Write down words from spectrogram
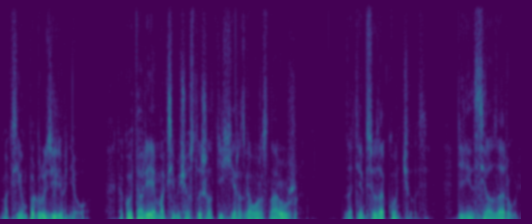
Максима погрузили в него. Какое-то время Максим еще слышал тихие разговоры снаружи. Затем все закончилось. Денис сел за руль.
